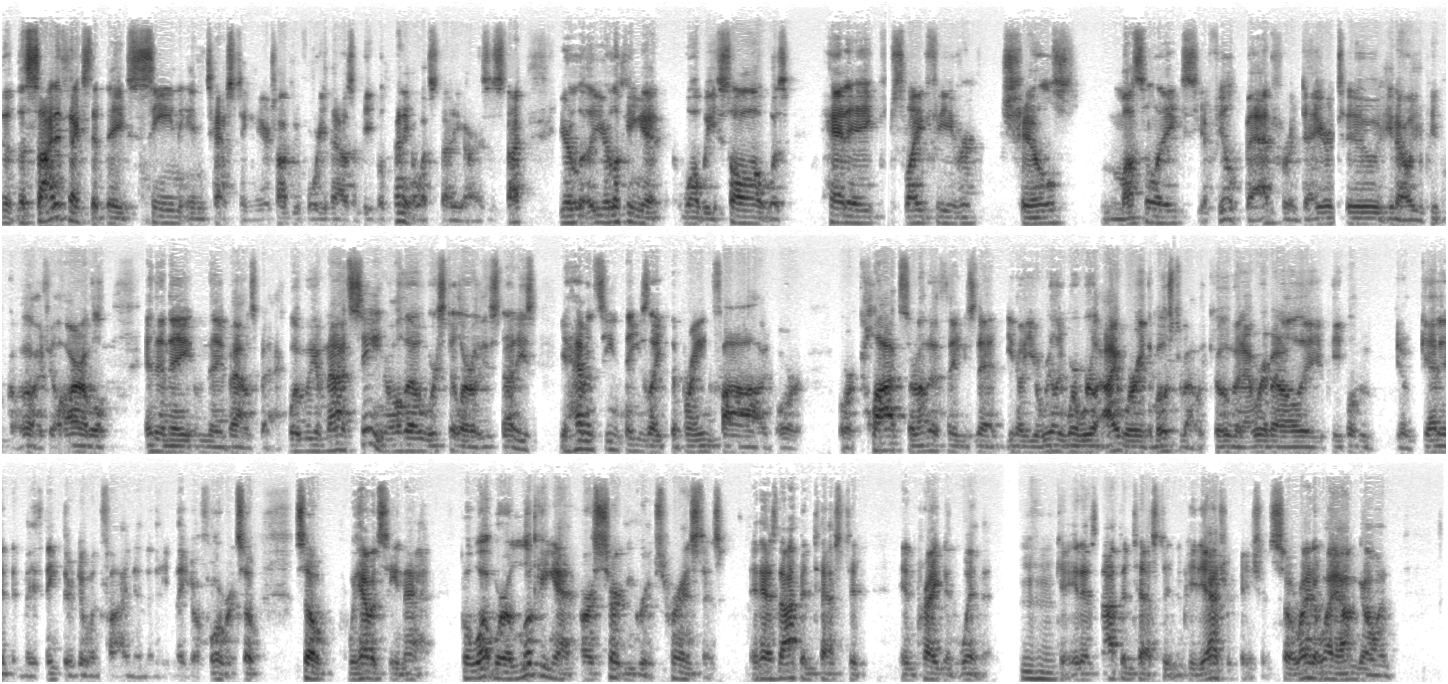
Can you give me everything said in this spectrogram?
The, the side effects that they've seen in testing, you're talking 40,000 people, depending on what study are, is not, you're, you're looking at what we saw was headache, slight fever, chills, muscle aches. You feel bad for a day or two. You know, your people go, oh, I feel horrible. And then they, they bounce back. What we have not seen, although we're still early studies, you haven't seen things like the brain fog or or clots or other things that you know you really were. I worry the most about with COVID. I worry about all the people who you know get it and they think they're doing fine and then they, they go forward so so we haven't seen that but what we're looking at are certain groups for instance it has not been tested in pregnant women mm-hmm. okay it has not been tested in pediatric patients. So right away i'm going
